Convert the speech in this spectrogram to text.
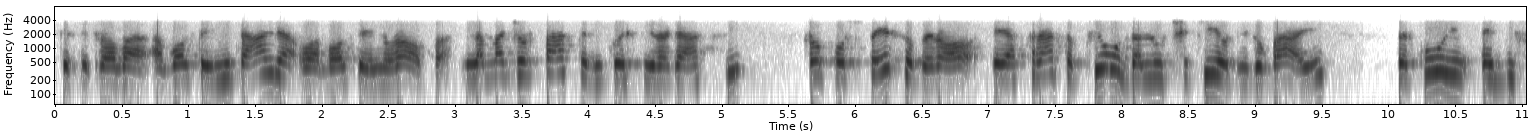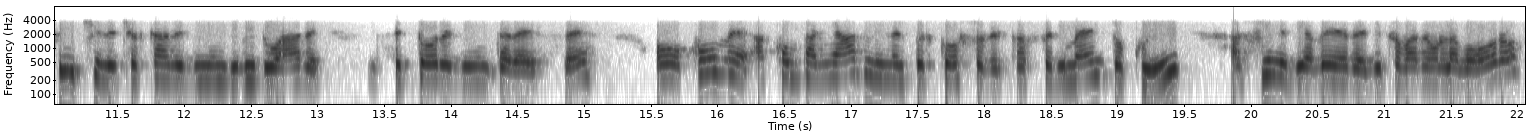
che si trova a volte in Italia o a volte in Europa. La maggior parte di questi ragazzi troppo spesso però è attratta più dal luccichio di Dubai, per cui è difficile cercare di individuare il settore di interesse o come accompagnarli nel percorso del trasferimento qui al fine di, avere, di trovare un lavoro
